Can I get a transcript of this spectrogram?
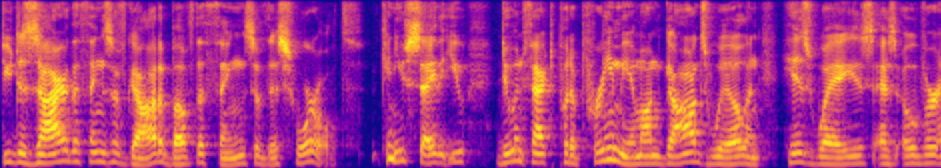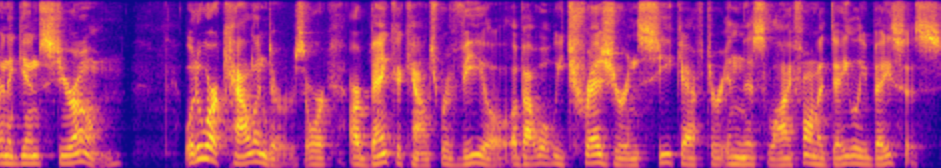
Do you desire the things of God above the things of this world? Can you say that you do, in fact, put a premium on God's will and His ways as over and against your own? What do our calendars or our bank accounts reveal about what we treasure and seek after in this life on a daily basis?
